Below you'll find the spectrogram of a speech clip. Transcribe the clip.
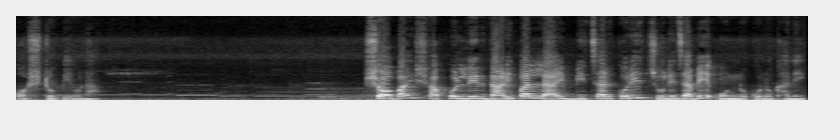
কষ্ট পেও না। সবাই সাফল্যের দাঁড়িপাল্লায় বিচার করে চলে যাবে অন্য কোনোখানে।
